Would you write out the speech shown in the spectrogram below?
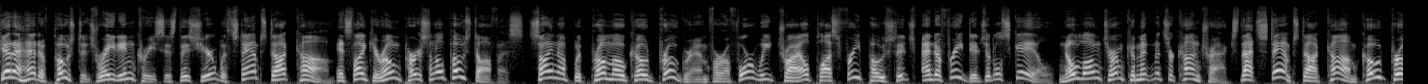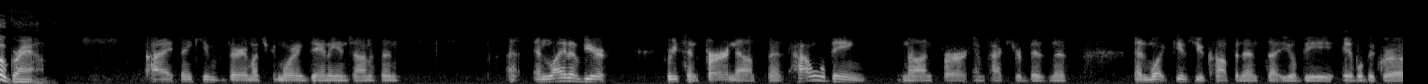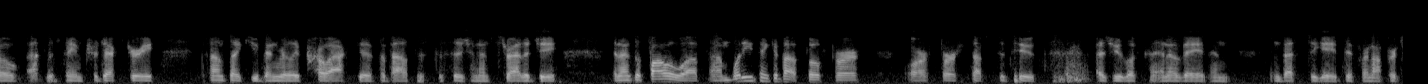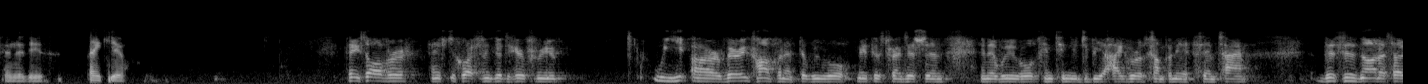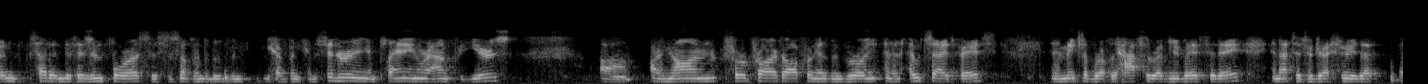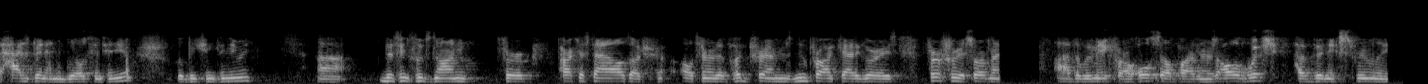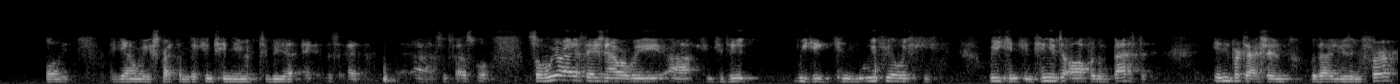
Get ahead of postage rate increases this year with Stamps.com. It's like your own personal post office. Sign up with promo code PROGRAM for a four week trial plus free postage and a free digital scale. No long term commitments or contracts. That's Stamps.com code PROGRAM. Hi, thank you very much. Good morning, Dani and Jonathan. Uh, in light of your recent fur announcement, how will being non-fur impact your business, and what gives you confidence that you'll be able to grow at the same trajectory? Sounds like you've been really proactive about this decision and strategy. And as a follow-up, um, what do you think about fur or fur substitutes as you look to innovate and investigate different opportunities? Thank you. Thanks, Oliver. Thanks for the question. Good to hear from you. We are very confident that we will make this transition and that we will continue to be a high-growth company at the same time. This is not a sudden decision for us. This is something that we have been considering and planning around for years. Um, our non-fur product offering has been growing at an outsized pace, and it makes up roughly half the revenue base today, and that's a trajectory that has been and will continue, will be continuing. Uh, this includes non-fur parka styles, alternative hood trims, new product categories, fur-free assortment uh, that we make for our wholesale partners, all of which have been extremely. And again, we expect them to continue to be uh, uh, successful. So we're at a stage now where we uh can continue, we can we feel we can continue to offer the best in protection without using fur.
